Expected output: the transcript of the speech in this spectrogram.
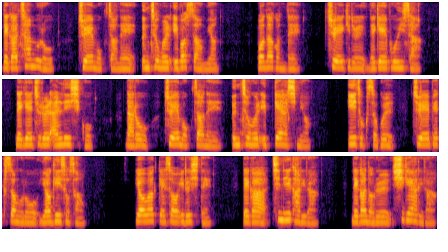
내가 참으로 주의 목전에 은총을 입었사오면 원하건대 주의 길을 내게 보이사 내게 주를 알리시고 나로 주의 목전에 은총을 입게 하시며 이 족속을 주의 백성으로 여기소서. 여호와께서 이르시되 내가 친히 가리라. 내가 너를 쉬게 하리라.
